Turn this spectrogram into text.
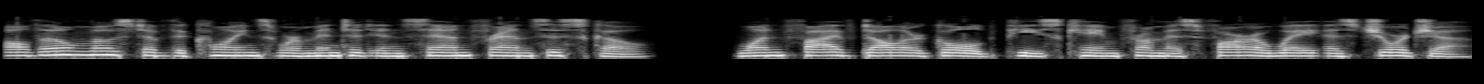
Although most of the coins were minted in San Francisco, one $5 gold piece came from as far away as Georgia.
